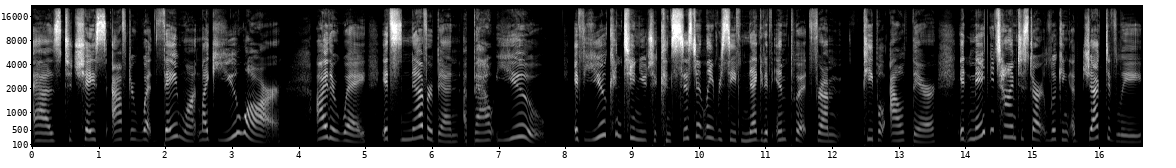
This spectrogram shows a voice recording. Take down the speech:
as to chase after what they want, like you are. Either way, it's never been about you. If you continue to consistently receive negative input from people out there, it may be time to start looking objectively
